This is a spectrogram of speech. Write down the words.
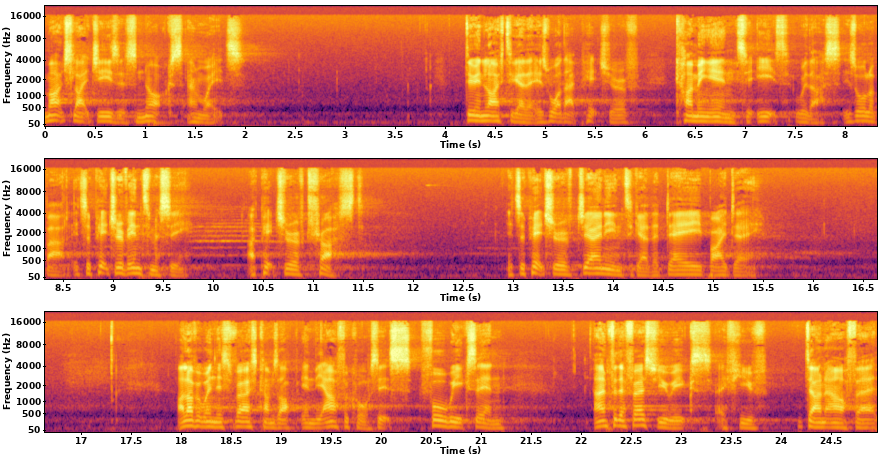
Much like Jesus knocks and waits. Doing life together is what that picture of coming in to eat with us is all about. It's a picture of intimacy, a picture of trust. It's a picture of journeying together day by day. I love it when this verse comes up in the Alpha course. It's four weeks in. And for the first few weeks, if you've done Alpha,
